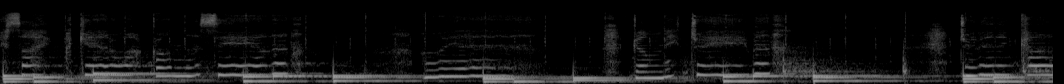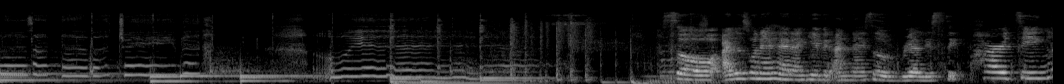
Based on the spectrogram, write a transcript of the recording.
It's like I can't walk on the. Oh dreamed. So I just went ahead and gave it a nice little realistic parting.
